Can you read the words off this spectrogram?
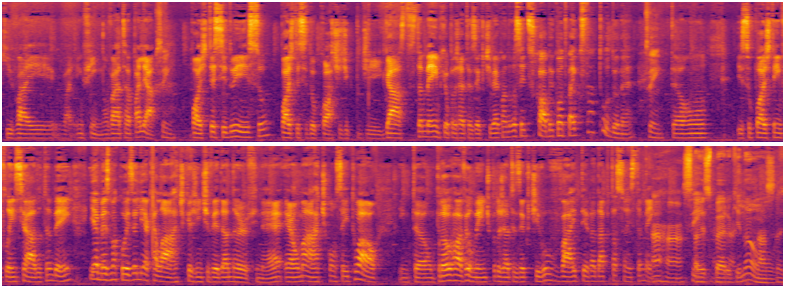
que vai, vai, enfim, não vai atrapalhar. Sim. Pode ter sido isso, pode ter sido o corte de, de gastos também, porque o projeto executivo é quando você descobre quanto vai custar tudo, né? Sim. Então, isso pode ter influenciado também. E a mesma coisa ali, aquela arte que a gente vê da Nerf, né? É uma arte conceitual. Então, provavelmente o projeto executivo vai ter adaptações também. Aham, sim. Eu espero é que não. Nossa,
